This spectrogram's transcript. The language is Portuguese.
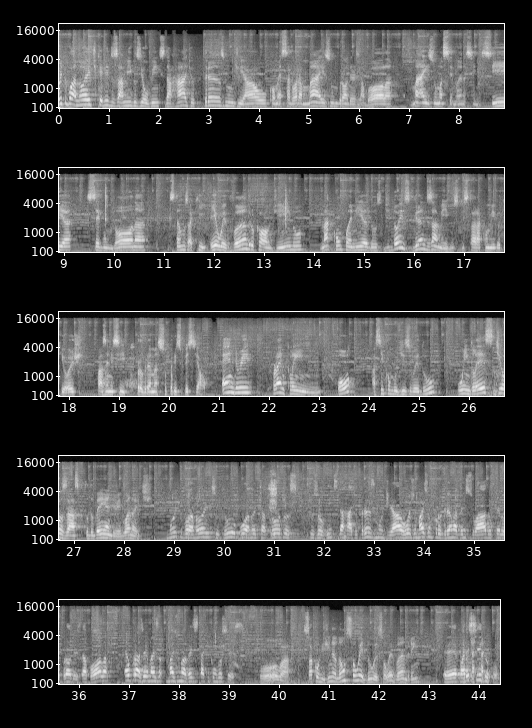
Muito boa noite, queridos amigos e ouvintes da Rádio Transmundial. Começa agora mais um Brothers da Bola. Mais uma semana se inicia, segundona. Estamos aqui, eu, Evandro Claudino, na companhia dos, de dois grandes amigos que estará comigo aqui hoje, fazendo esse programa super especial. Andrew Franklin, ou, assim como diz o Edu, o inglês de Osasco. Tudo bem, Andrew? Boa noite. Muito boa noite, Edu. Boa noite a todos os ouvintes da Rádio Transmundial. Hoje mais um programa abençoado pelo Brothers da Bola. É um prazer mais, mais uma vez estar aqui com vocês. Boa! Só corrigindo, eu não sou o Edu, eu sou o Evandro, hein? É parecido, pô.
